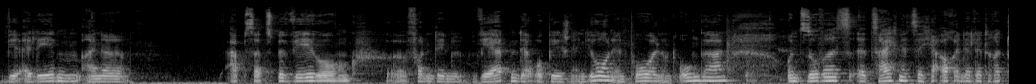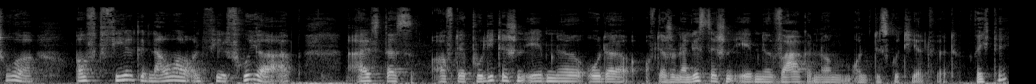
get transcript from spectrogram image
Wir erleben eine Absatzbewegung äh, von den Werten der Europäischen Union in Polen und Ungarn. Und sowas äh, zeichnet sich ja auch in der Literatur oft viel genauer und viel früher ab, als das auf der politischen Ebene oder auf der journalistischen Ebene wahrgenommen und diskutiert wird. Richtig?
